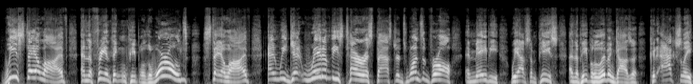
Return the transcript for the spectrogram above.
we stay alive and the free and thinking people of the world stay alive and we get rid of these terrorist bastards once and for all. And maybe we have some peace and the people who live in Gaza could actually,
